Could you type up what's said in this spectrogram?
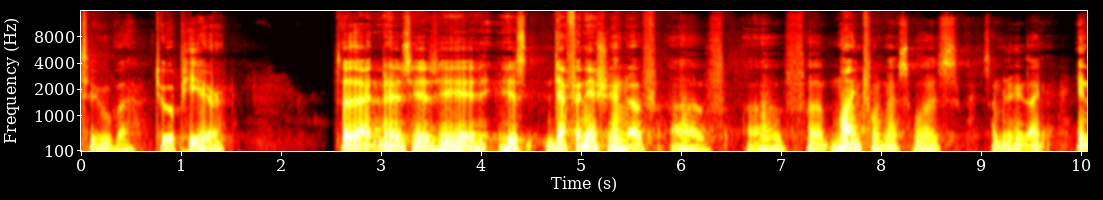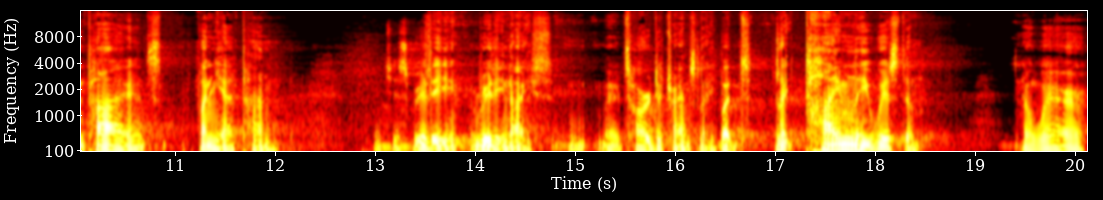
to uh, to appear. So that his his his definition of of of uh, mindfulness was something like in Thai it's panyatan, which is really really nice. It's hard to translate, but like timely wisdom, you know, where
